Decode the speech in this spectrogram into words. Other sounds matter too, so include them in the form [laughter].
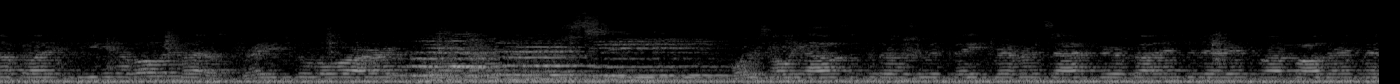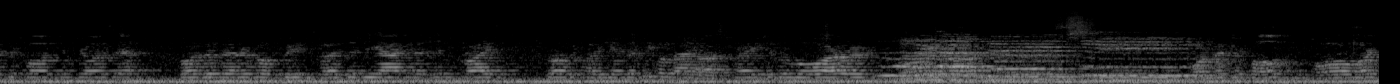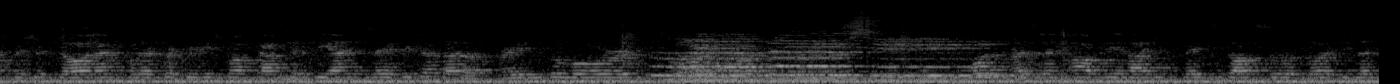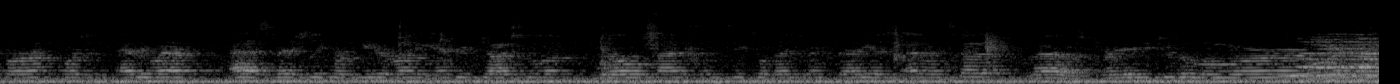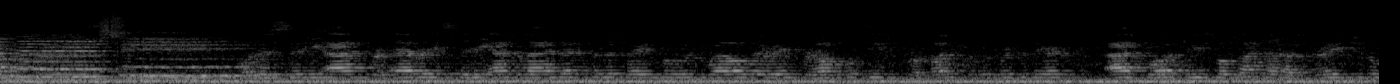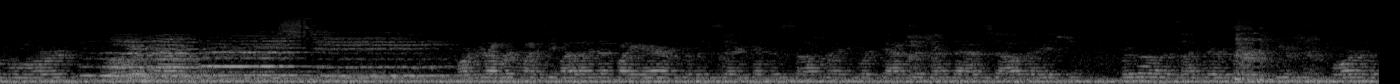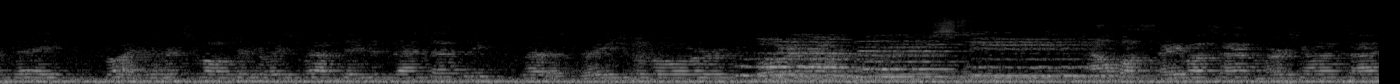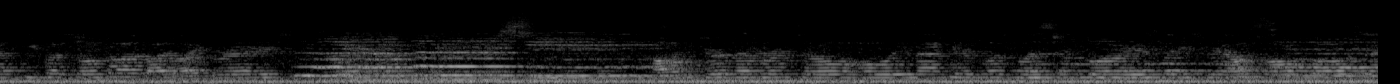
Of God, for the union of all, and let us pray to the Lord. For this holy house and for those who with faith, reverence, and fear of God enter therein, for our Father and Metropolitan Joseph, for the venerable priesthood, the diaconate in Christ, for the clergy and the people, let us pray to the Lord. For John, and for their quick release from captivity and safe return, let us pray to the Lord. For the President of the United States and also authorities and for armed forces everywhere, especially for Peter, Ronnie, Andrew, Joshua, Will, Madison, Cecil, Benjamin, Thaddeus, Edwin, Scott, let us pray to the Lord. For and land and for the faithful who dwell therein for helpful seasons, for abundance of the fruits of the earth, and for peaceful time, let us pray to the Lord. For travelers by sea, by land, and by air, for the sick and the suffering, for captives and their salvation, for those under persecution, for the faith, for deliverance from all tribulation, wrath, danger, and necessity, let us pray to the Lord. Lord, have mercy. Help us, save us, have mercy on us, and keep us, O God, by thy grace. Calling to remembrance, O holy, immaculate, most blessed, and glorious Lady Spring, all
